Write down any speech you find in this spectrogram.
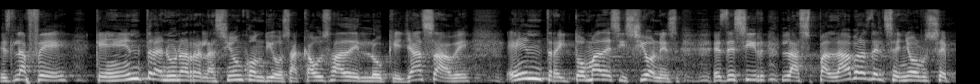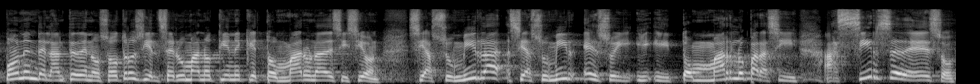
es la fe que entra en una relación con Dios a causa de lo que ya sabe, entra y toma decisiones. Es decir, las palabras del Señor se ponen delante de nosotros y el ser humano tiene que tomar una decisión. Si, asumirla, si asumir eso y, y tomarlo para sí, asirse de eso,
